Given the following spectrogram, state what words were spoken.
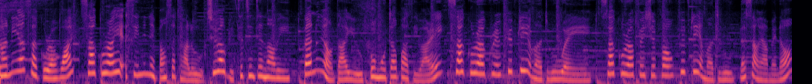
ဂါနီယာဆာကူရာဝိုင်ဆာကူရာရဲ့အစင်းနည်းနဲ့ပေါင်းဆက်ထားလို့ခြေပေါက်တွေချက်ချင်းချင်းသွားပြီးပန်းနုရောင်သားယူပုံမတောက်ပစေပါတယ်ဆာကူရာခရင်50 ml တဘူးဝယ်ရင်ဆာကူရာ facial foam 50 ml တဘူးလက်ဆောင်ရမယ်နော်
